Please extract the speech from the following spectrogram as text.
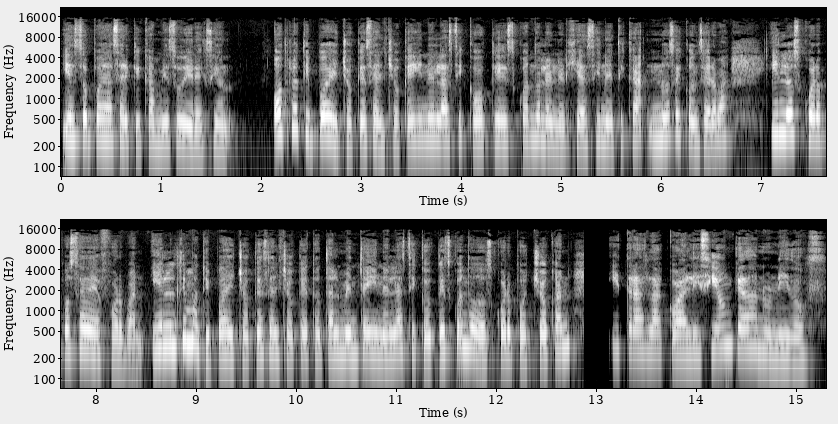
y esto puede hacer que cambie su dirección. Otro tipo de choque es el choque inelástico, que es cuando la energía cinética no se conserva y los cuerpos se deforman. Y el último tipo de choque es el choque totalmente inelástico, que es cuando dos cuerpos chocan y tras la coalición quedan unidos.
